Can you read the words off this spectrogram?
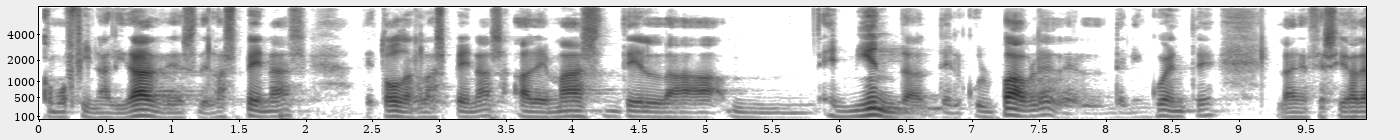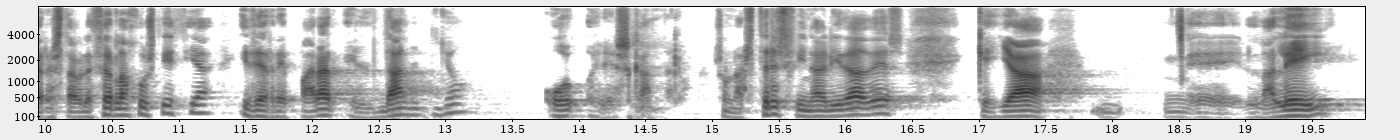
como finalidades de las penas, de todas las penas, además de la mm, enmienda del culpable, del delincuente, la necesidad de restablecer la justicia y de reparar el daño o el escándalo. Son las tres finalidades que ya mm, eh, la ley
